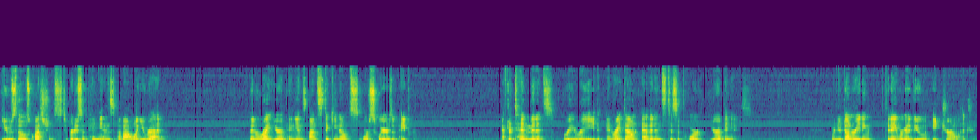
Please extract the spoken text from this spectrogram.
Use those questions to produce opinions about what you read then write your opinions on sticky notes or squares of paper. After 10 minutes, reread and write down evidence to support your opinions. When you're done reading, today we're going to do a journal entry.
